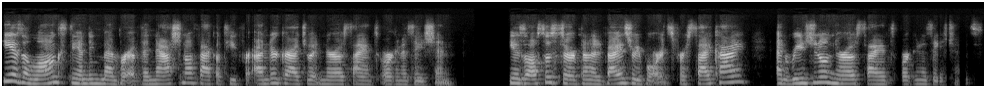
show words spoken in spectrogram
He is a long-standing member of the National Faculty for Undergraduate Neuroscience organization. He has also served on advisory boards for Psi Chi and regional neuroscience organizations.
